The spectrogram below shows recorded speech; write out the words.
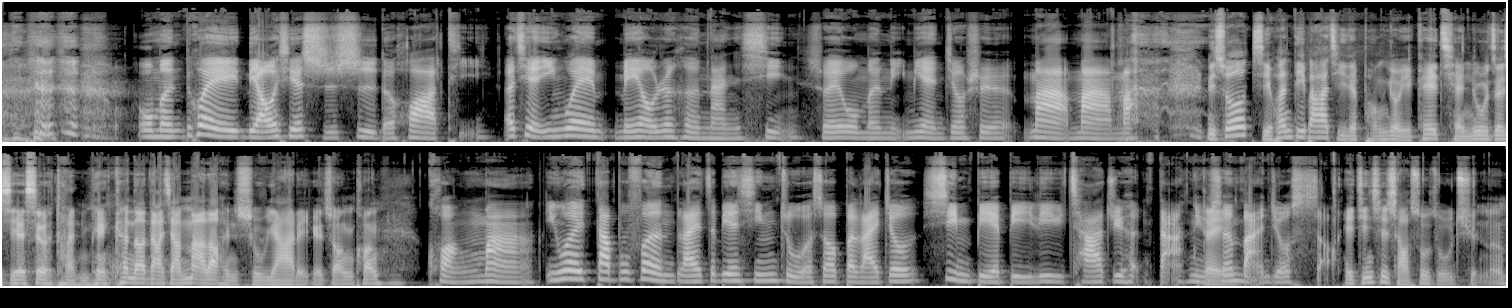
我们会聊一些时事的话题，而且因为没有任何男性，所以我们里面就是骂骂骂。你说喜欢第八集的朋友也可以潜入这些社团里面，看到大家骂到很舒压的一个状况，狂骂。因为大部分来这边新组的时候，本来就性别比例差距很大，女生本来就少，已经是少数族群了。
